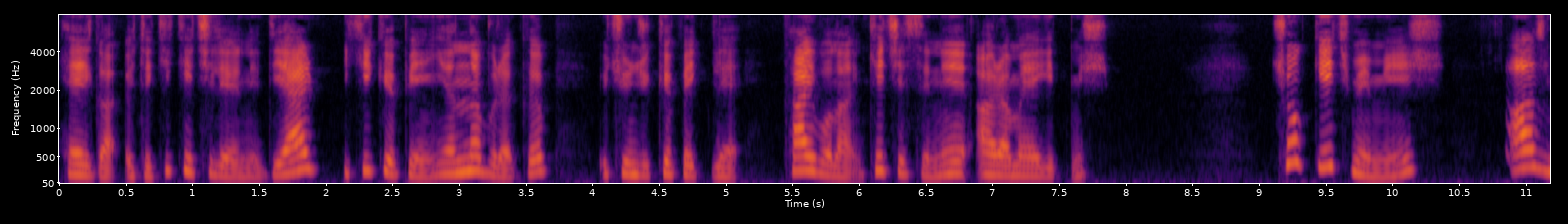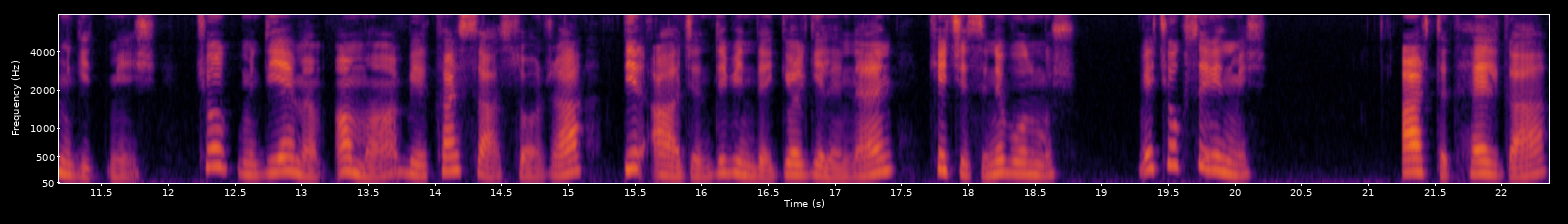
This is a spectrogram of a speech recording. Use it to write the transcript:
Helga öteki keçilerini diğer iki köpeğin yanına bırakıp üçüncü köpekle kaybolan keçisini aramaya gitmiş. Çok geçmemiş, az mı gitmiş, çok mu diyemem ama birkaç saat sonra bir ağacın dibinde gölgelenen keçisini bulmuş ve çok sevinmiş. Artık Helga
